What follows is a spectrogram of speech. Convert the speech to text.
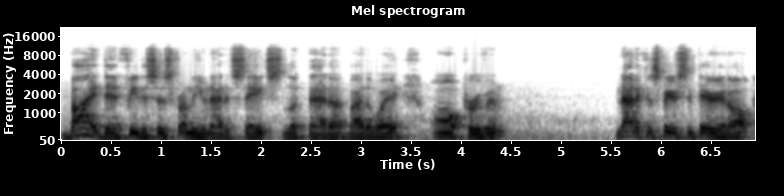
buy dead fetuses from the United States. Look that up, by the way. All proven. Not a conspiracy theory at all.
